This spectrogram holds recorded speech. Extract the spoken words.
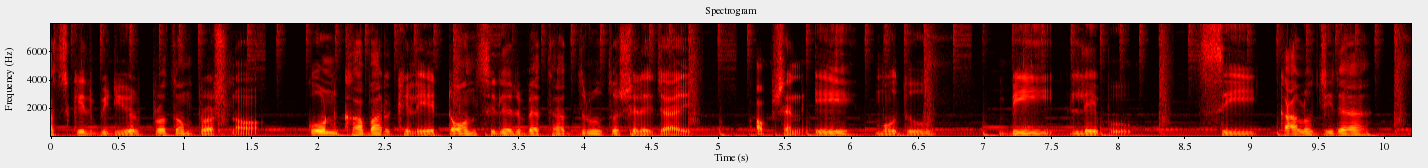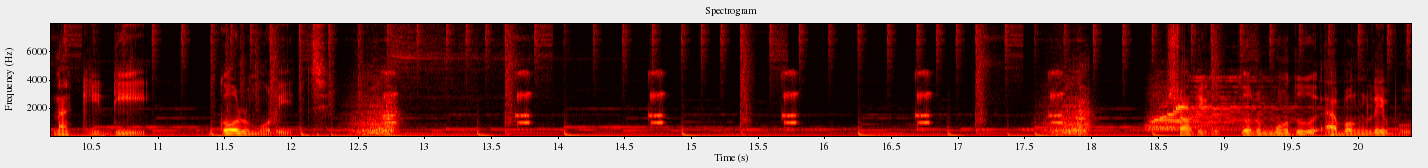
আজকের ভিডিওর প্রথম প্রশ্ন, কোন খাবার খেলে টনসিলের ব্যথা দ্রুত সেরে যায়? অপশান এ, মধু, বি, লেবু, সি কালোজিরা নাকি ডি, গোলমরিচ? সঠিক উত্তর মধু এবং লেবু।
